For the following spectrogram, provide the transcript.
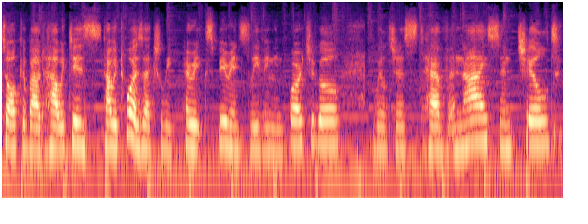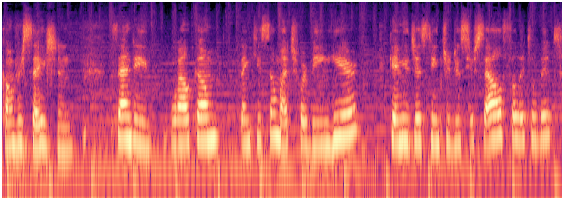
talk about how it is, how it was actually her experience living in Portugal. We'll just have a nice and chilled conversation. Sandy, welcome. Thank you so much for being here. Can you just introduce yourself a little bit?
